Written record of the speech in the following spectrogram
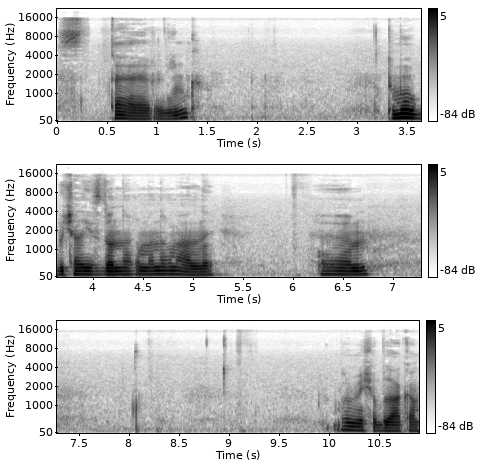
Sterling. Tu mógł być, ale jest Donnarumma normalny. Um, możemy mieć Oblaka.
